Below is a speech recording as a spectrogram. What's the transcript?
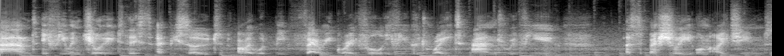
And if you enjoyed this episode, I would be very grateful if you could rate and review, especially on iTunes.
